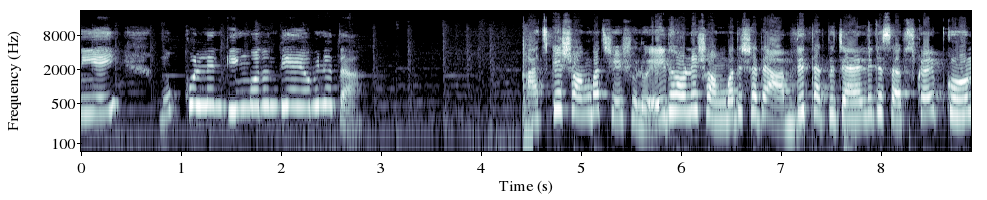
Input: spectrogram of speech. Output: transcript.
নিয়েই মুখ খুললেন কিংবদন্তি এই অভিনেতা। আজকের সংবাদ শেষ হলো। এই ধরনের সংবাদের সাথে আপডেট থাকতে চ্যানেলটিকে সাবস্ক্রাইব করুন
